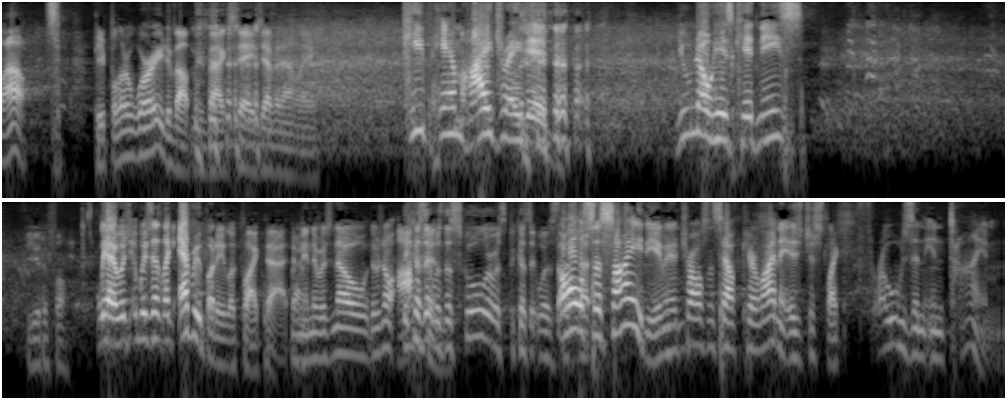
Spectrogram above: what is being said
Wow. people are worried about me backstage, evidently. Keep him hydrated. you know his kidneys. Beautiful. Yeah, it was, it was just like everybody looked like that. I mean, there was no there was no Because it was the school, or was because it was the whole that- society. I mean, mm-hmm. Charleston, South Carolina is just like frozen in time,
